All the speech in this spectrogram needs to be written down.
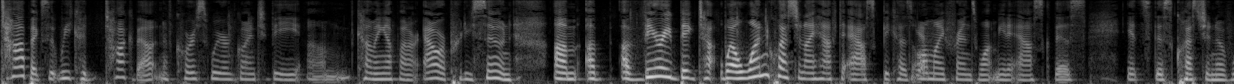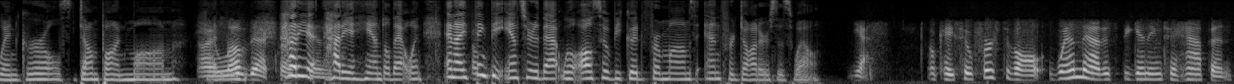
topics that we could talk about and of course we're going to be um, coming up on our hour pretty soon. Um, a, a very big to- well one question i have to ask because all my friends want me to ask this it's this question of when girls dump on mom. I love you- that how do you how do you handle that one? And i think the answer to that will also be good for moms and for daughters as well. Yes. Okay, so first of all, when that is beginning to happen,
